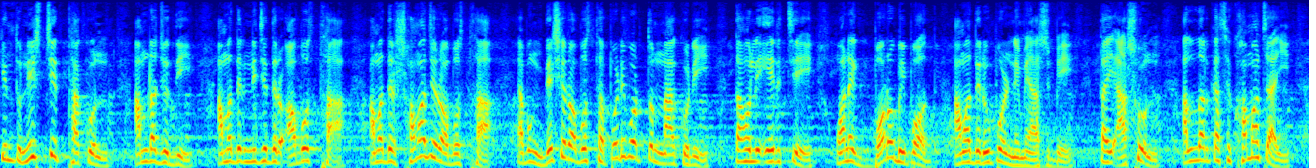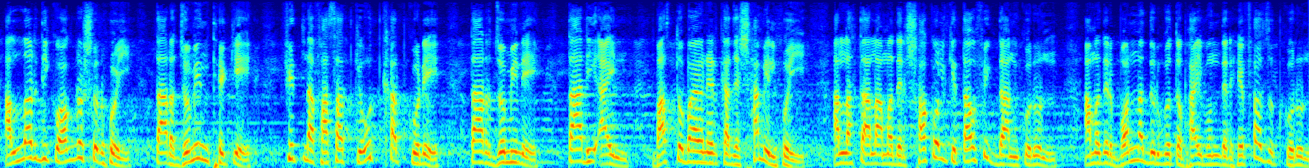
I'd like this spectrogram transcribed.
কিন্তু নিশ্চিত থাকুন, আমরা যদি আমাদের নিজেদের অবস্থা, আমাদের সমাজের অবস্থা এবং দেশের অবস্থা পরিবর্তন না করি, তাহলে এর চেয়ে অনেক বড় বিপদ আমাদের উপর নেমে আসবে। তাই আসুন, আল্লাহর কাছে ক্ষমা চাই, আল্লাহর দিকে অগ্রসর হই, তার জমিন থেকে ফিতনা, ফাসাদকে উৎখাত করে তার জমিনে তারই আইন বাস্তবায়নের কাজে সামিল হই। আল্লাহ তালা আমাদের সকলকে তৌফিক দান করুন, আমাদের বন্যা দুর্গত ভাই বোনদের হেফাজত করুন,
